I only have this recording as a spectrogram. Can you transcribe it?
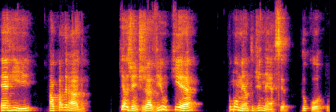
RI ao quadrado que a gente já viu que é o momento de inércia do corpo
